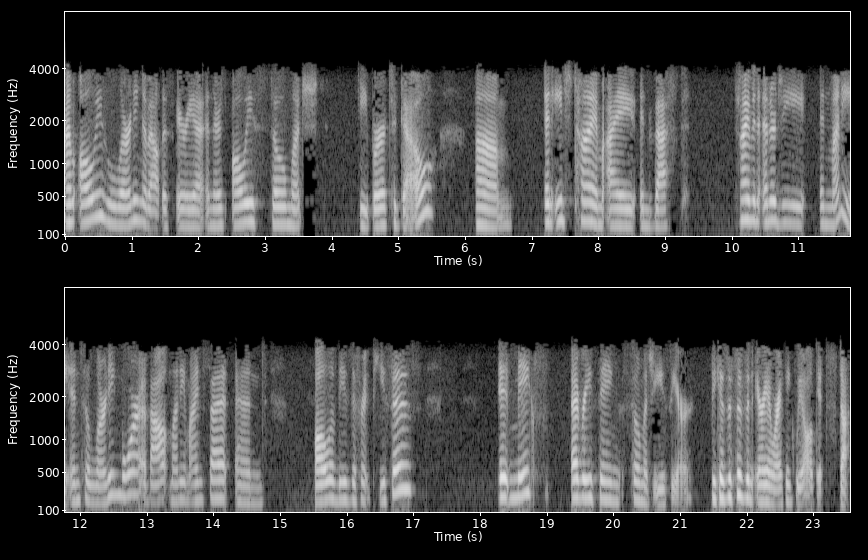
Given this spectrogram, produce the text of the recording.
I'm always learning about this area and there's always so much deeper to go. Um, and each time I invest time and energy and money into learning more about money mindset and all of these different pieces, it makes everything so much easier because this is an area where I think we all get stuck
